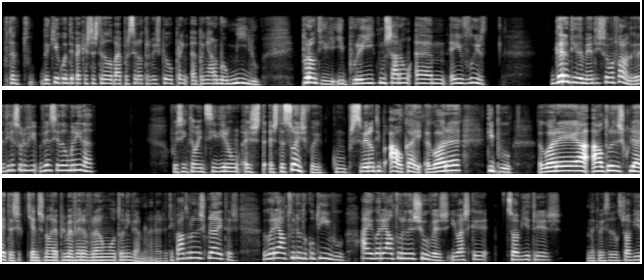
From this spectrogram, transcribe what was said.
Portanto, daqui a quanto tempo é que esta estrela vai aparecer outra vez para eu apanhar o meu milho? Pronto, e, e por aí começaram a, a evoluir. Garantidamente, isto foi uma forma de garantir a sobrevivência da humanidade. foi assim que também decidiram as, as estações. Foi como perceberam, tipo, ah, ok, agora, tipo, agora é a, altura das colheitas, que antes não era primavera, verão, outono, inverno, era? Era tipo a altura das colheitas, agora é a altura do cultivo, ah, agora é a altura das chuvas. E eu acho que só havia três, na cabeça deles, só havia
